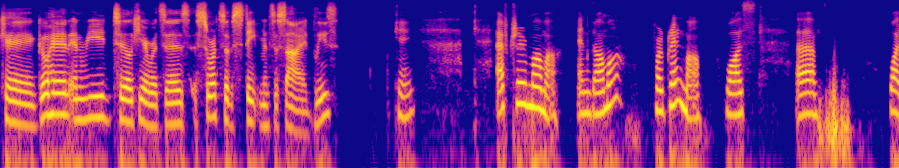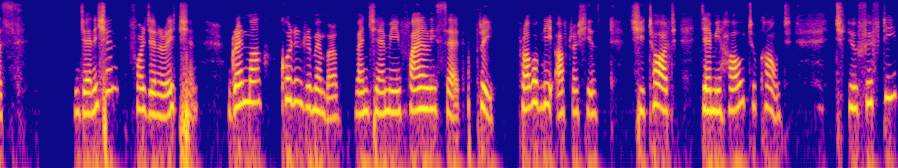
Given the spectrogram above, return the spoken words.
Okay, go ahead and read till here where it says sorts of statements aside, please. Okay. After Mama and Gamma for Grandma was uh, was generation for generation. Grandma couldn't remember when Jamie finally said three, probably after she she taught Jamie how to count to fifty,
